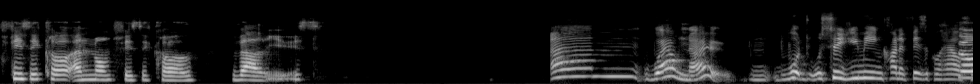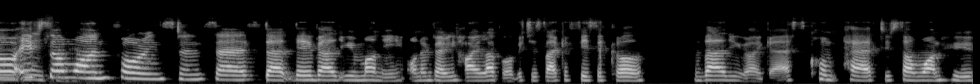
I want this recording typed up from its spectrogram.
physical and non-physical values? Um, well, no. What, so you mean kind of physical health? So if someone, for instance, says that they value money on a very high level, which is like a physical value, I guess, compared to someone who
